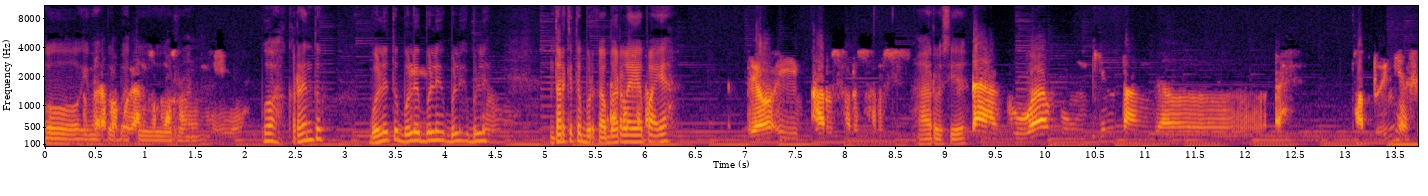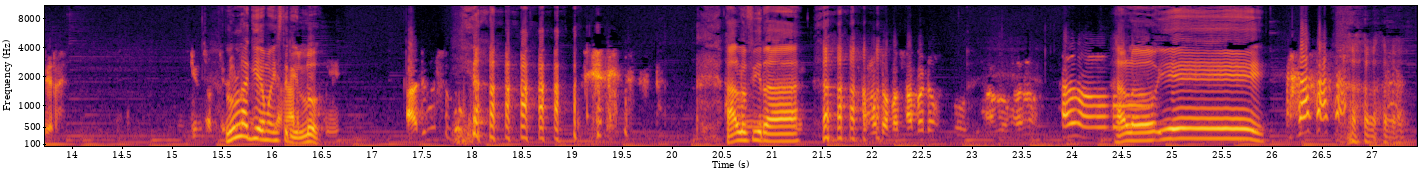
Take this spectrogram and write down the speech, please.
Oh, Imam Babaturan. Wah, keren tuh. Boleh tuh, boleh, boleh, boleh, boleh. Ntar kita berkabar lah ya, Pak ya. Yo, harus harus harus. Harus ya. Nah, gua mungkin tanggal eh Sabtu ini ya, Fir. Mungkin Sabtu. Lu lagi sama istri lu? Aduh, sebelum Halo Vira. kamu sapa-sapa dong. Halo, halo. Halo. Halo, yeay.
